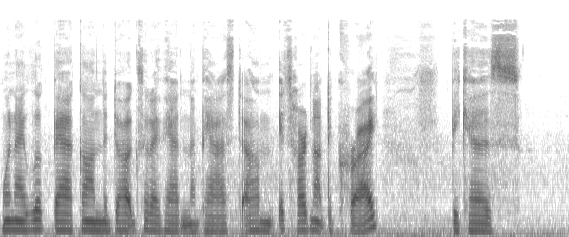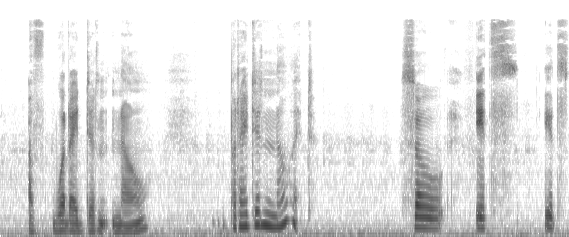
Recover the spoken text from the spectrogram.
When I look back on the dogs that I've had in the past, um, it's hard not to cry because of what I didn't know, but I didn't know it. So it's it's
